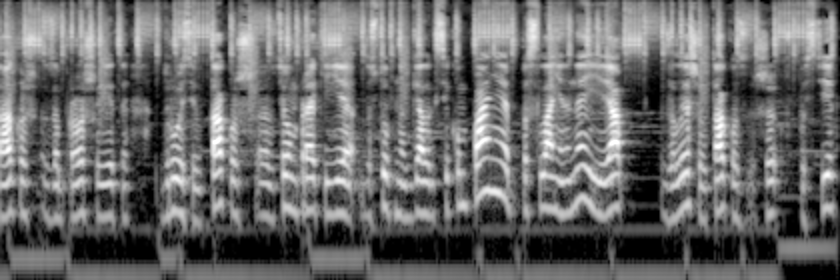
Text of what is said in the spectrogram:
також запрошуєте друзів. Також е, в цьому проєкті є доступна Galaxy компанія. Посилання на неї я залишив також в пості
